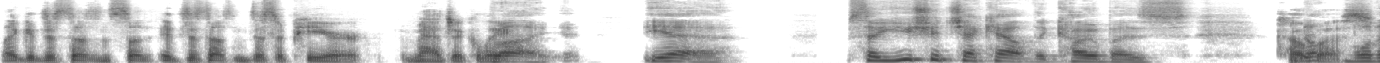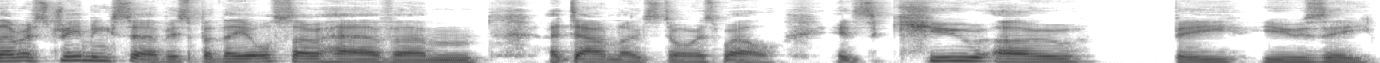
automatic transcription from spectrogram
Like it just doesn't. It just doesn't disappear magically. Right. Yeah. So you should check out the Qobuz. Well, they're a streaming service, but they also have um, a download store as well. It's Q O B U Z.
